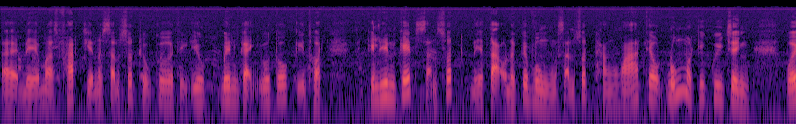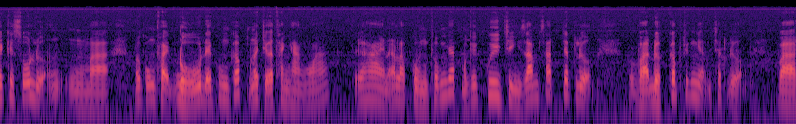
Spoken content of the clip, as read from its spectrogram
Ờ, để mà phát triển được sản xuất hữu cơ thì yêu bên cạnh yếu tố kỹ thuật thì cái liên kết sản xuất để tạo được cái vùng sản xuất hàng hóa theo đúng một cái quy trình với cái số lượng mà nó cũng phải đủ để cung cấp nó trở thành hàng hóa. Thứ hai nữa là cùng thống nhất một cái quy trình giám sát chất lượng và được cấp chứng nhận chất lượng và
